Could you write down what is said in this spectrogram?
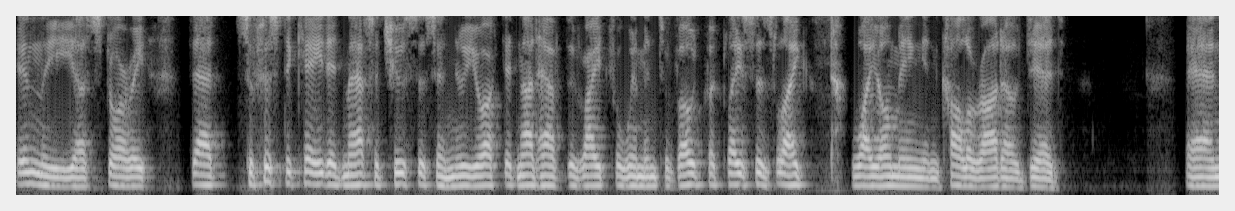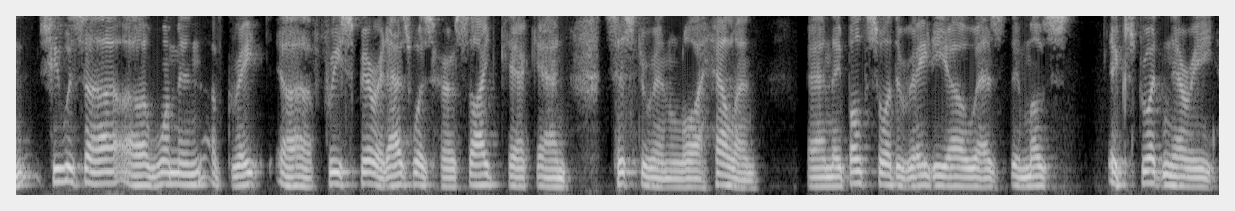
in the uh, story that sophisticated Massachusetts and New York did not have the right for women to vote, but places like Wyoming and Colorado did. And she was a, a woman of great uh, free spirit, as was her sidekick and sister in law, Helen. And they both saw the radio as the most extraordinary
